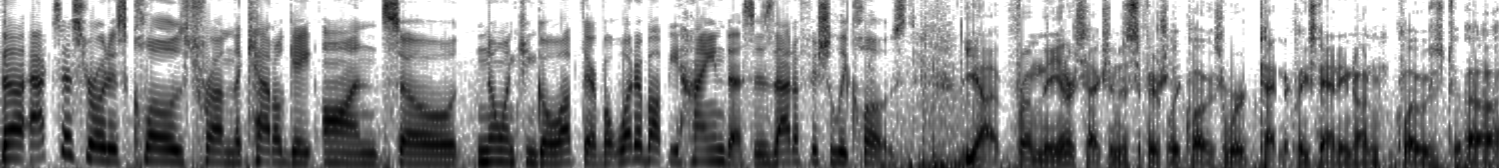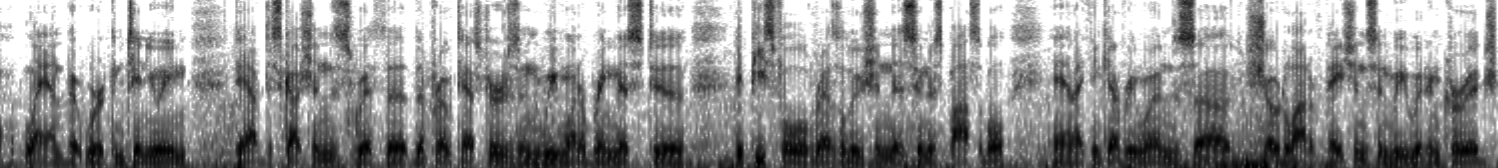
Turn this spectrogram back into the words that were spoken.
The access road is closed from the cattle gate on, so no one can go up there. But what about behind us? Is that officially closed? Yeah, from the intersection, it's officially closed. We're technically standing on closed uh, land, but we're continuing to have discussions with uh, the protesters, and we want to bring this to a peaceful resolution as soon as possible. And I think everyone's uh, showed a lot of patience, and we would encourage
